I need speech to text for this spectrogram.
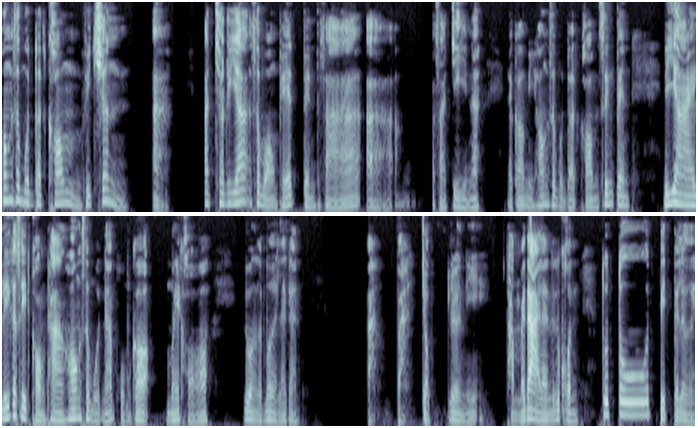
ห้องสมุด .com fiction อะอัจฉริยะสมองเพชรเป็นภาษาอ่าภาษาจีนนะ แล้วก็มีห้องสมุด .com ซึ่งเป็นนิยายลิขสิทธิ์ของทางห้องสมุดนะ ผมก็ไม่ขอล่วงละเมิดแล้วกันอะไปจบเรื่องนี้ทำไม่ได้แล้วนะทุกคน ตุ๊ดตูดปิดไปเลย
